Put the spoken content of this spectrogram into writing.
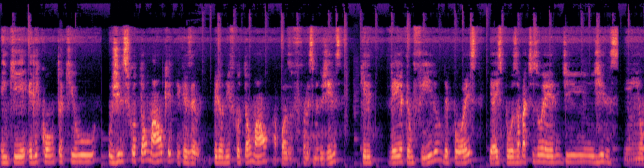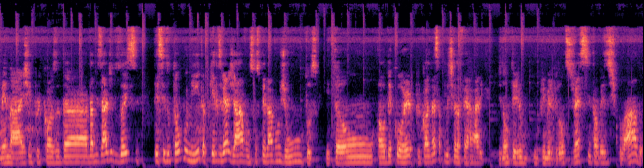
em que ele conta que o, o Gilles ficou tão mal, que, quer dizer, Pironi ficou tão mal após o falecimento do Gilles, que ele veio a ter um filho depois e a esposa batizou ele de Gilles, em homenagem por causa da, da amizade dos dois ter sido tão bonita, porque eles viajavam, se hospedavam juntos. Então, ao decorrer, por causa dessa política da Ferrari de não ter um, um primeiro piloto, se tivesse talvez estipulado,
